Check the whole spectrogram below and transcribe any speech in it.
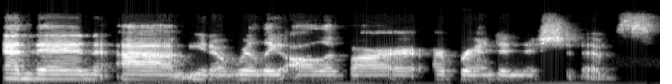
and then, um, you know, really all of our, our brand initiatives.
